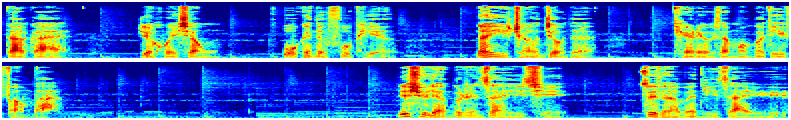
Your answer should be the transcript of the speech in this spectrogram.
大概也会像无根的浮萍，难以长久的停留在某个地方吧。也许两个人在一起，最大的问题在于，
